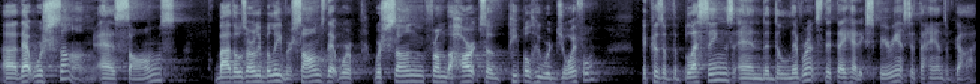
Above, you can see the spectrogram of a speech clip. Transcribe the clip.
uh, that were sung as songs by those early believers, songs that were, were sung from the hearts of people who were joyful because of the blessings and the deliverance that they had experienced at the hands of God.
